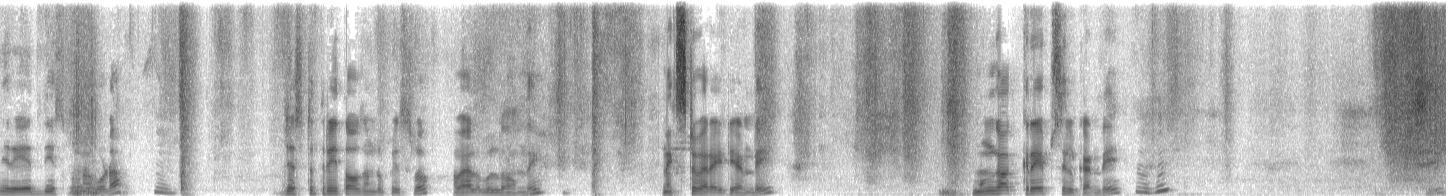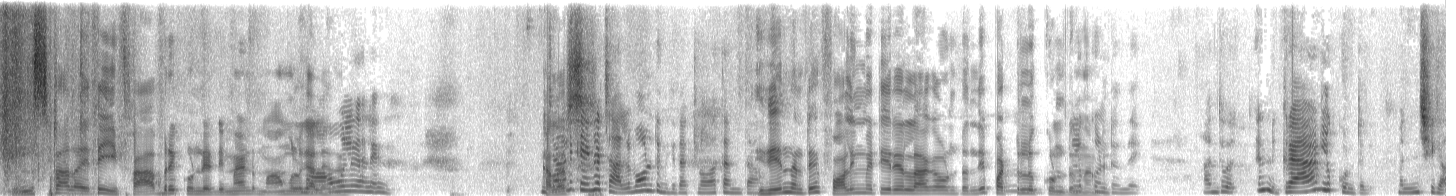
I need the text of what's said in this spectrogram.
మీరు ఏది తీసుకున్నా కూడా జస్ట్ త్రీ థౌజండ్ రూపీస్లో అవైలబుల్లో ఉంది. నెక్స్ట్ వెరైటీ అండి. ముంగా క్రేప్ సిల్క్ అండి. ఇన్స్టాలో అయితే ఈ ఫ్యాబ్రిక్ ఉండే డిమాండ్ మామూలుగా లేదు? మామూలుగా లేదు. దానికైనా చాలా బాగుంటుంది కదా క్లాత్ అంతా. ఇది ఏంటంటే ఫాలింగ్ మెటీరియల్ లాగా ఉంటుంది పట్టు లుక్ ఉంటుందండి. లుక్ ఉంటుంది. అందువల్ల గ్రాండ్ లుక్ ఉంటుంది మంచిగా.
